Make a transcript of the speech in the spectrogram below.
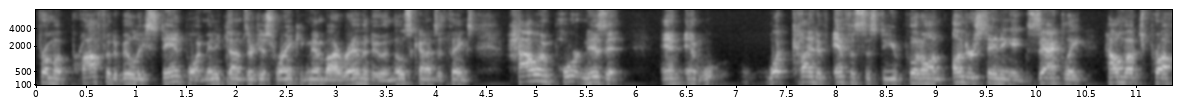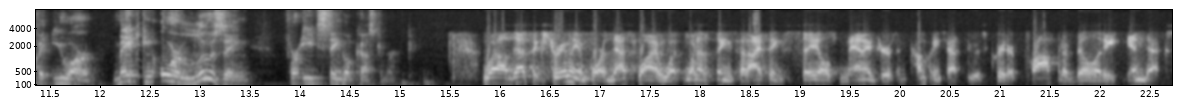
from a profitability standpoint. Many times they're just ranking them by revenue and those kinds of things. How important is it? And, and what kind of emphasis do you put on understanding exactly how much profit you are making or losing for each single customer? Well, that's extremely important. That's why what, one of the things that I think sales managers and companies have to do is create a profitability index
